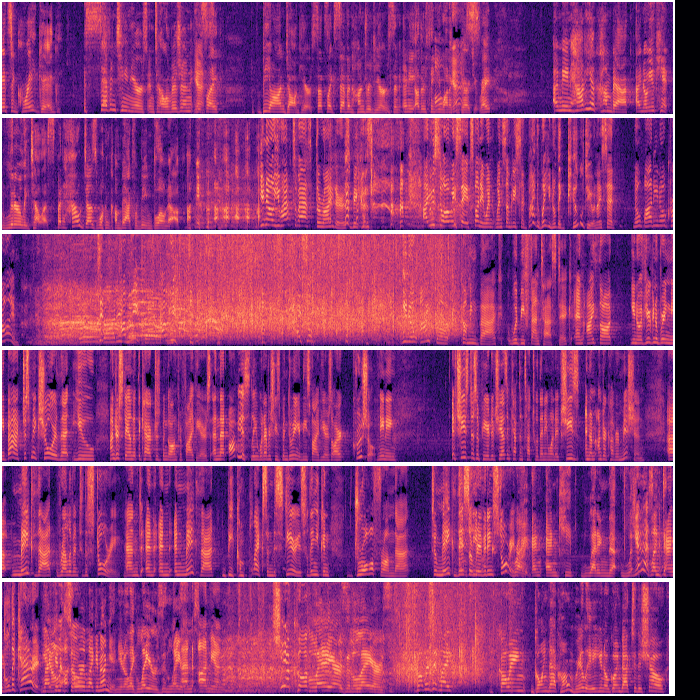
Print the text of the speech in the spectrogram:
it's a great gig. 17 years in television Yes. is like beyond dog years. That's like 700 years and any other thing you Oh, want to compare it to, right? I mean, how do you come back? I know you can't literally tell us, but how does one come back for being blown up? I mean, You know, you have to ask the writers because I used to always say it's funny when, when somebody said, by the way, you know, they killed you. And I said, no body, no crime. "Are we- are we-" I said, you know, I thought coming back would be fantastic. And I thought, you know, if you're going to bring me back, just make sure that you understand that the character's been gone for five years and that obviously whatever she's been doing in these five years are crucial, meaning if she's disappeared, if she hasn't kept in touch with anyone, if she's in an undercover mission, uh, make that relevant to the story and, and, and, and make that be complex and mysterious so then you can draw from that to make this And a riveting story. right, and and keep letting that li- Yes, like dangle the carrot. You like know? an so, or like an onion, you know, like layers and layers. an onion. She a cook. layers and layers. What was it like going going back home? Really, you know, going back to the show.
